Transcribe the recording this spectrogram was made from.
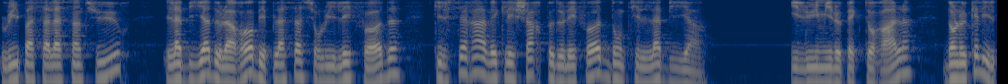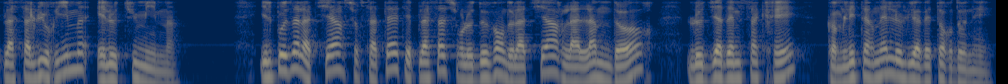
lui passa la ceinture, l'habilla de la robe et plaça sur lui l'éphod, qu'il serra avec l'écharpe de l'éphod dont il l'habilla. Il lui mit le pectoral, dans lequel il plaça l'urim et le tumim. Il posa la tiare sur sa tête et plaça sur le devant de la tiare la lame d'or, le diadème sacré, comme l'Éternel le lui avait ordonné.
